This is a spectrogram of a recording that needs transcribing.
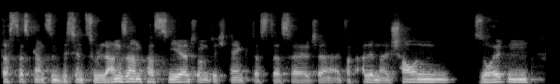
dass das Ganze ein bisschen zu langsam passiert und ich denke, dass das halt äh, einfach alle mal schauen sollten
